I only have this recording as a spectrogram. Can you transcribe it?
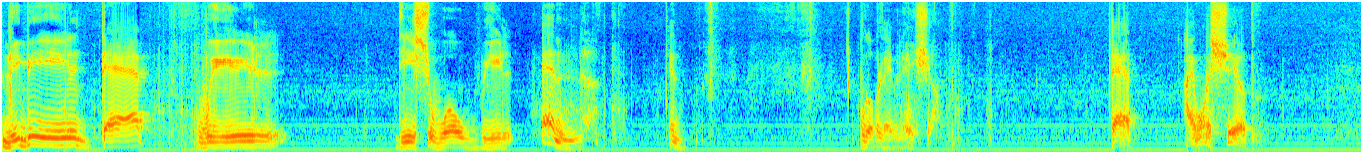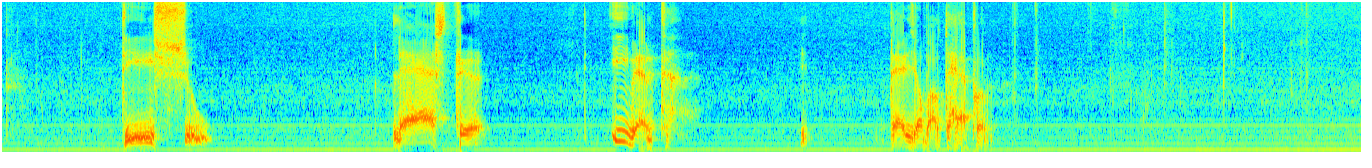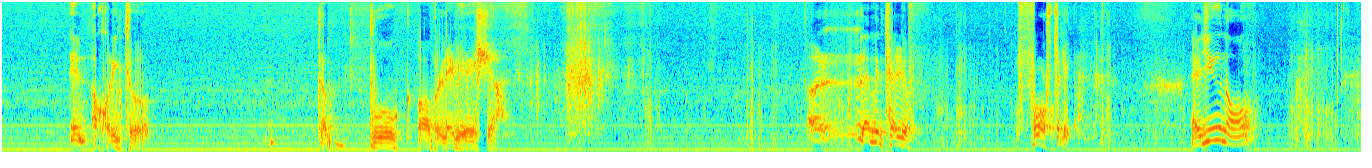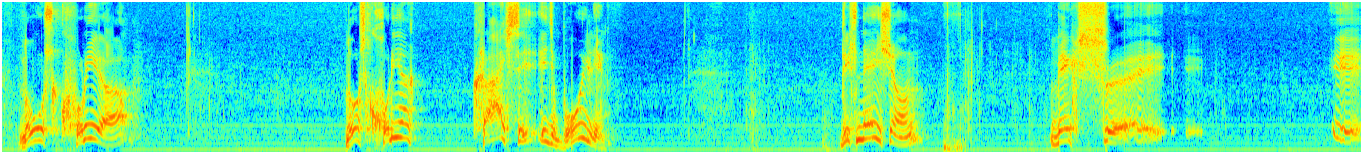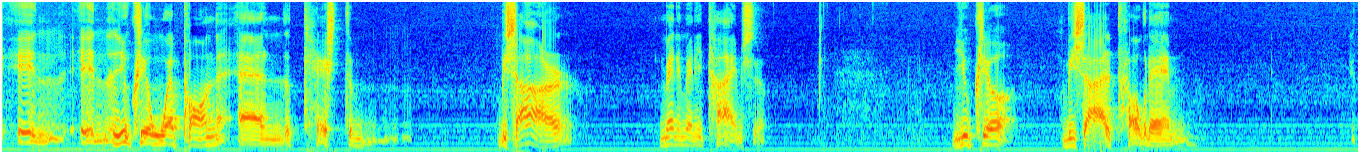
revealed that will this war will end in of Revelation that I want to share. This last event that is about to happen in according to the book of Revelation. Uh, let me tell you firstly, as you know, North Korea North Korea crisis is boiling. This nation makes in, in nuclear weapon and test missile many, many times. Nuclear missile program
